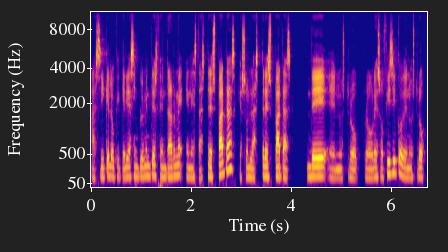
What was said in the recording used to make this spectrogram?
Así que lo que quería simplemente es centrarme en estas tres patas, que son las tres patas de eh, nuestro progreso físico, de nuestro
